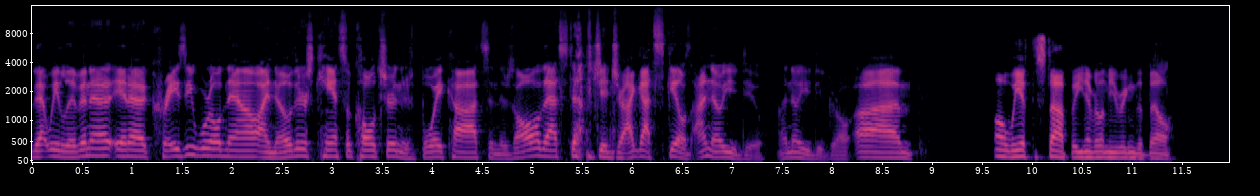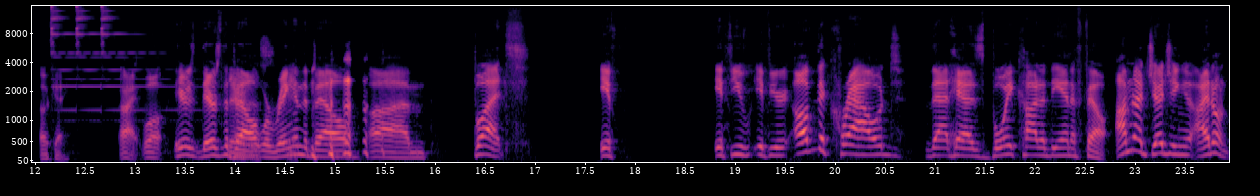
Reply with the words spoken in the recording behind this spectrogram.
that we live in a in a crazy world now. I know there's cancel culture and there's boycotts and there's all that stuff. Ginger, I got skills. I know you do. I know you do, girl. Um, oh, we have to stop, but you never let me ring the bell. Okay. All right. Well, here's there's the There bell. We're ringing the bell. um, but if if you if you're of the crowd that has boycotted the NFL, I'm not judging you. I don't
